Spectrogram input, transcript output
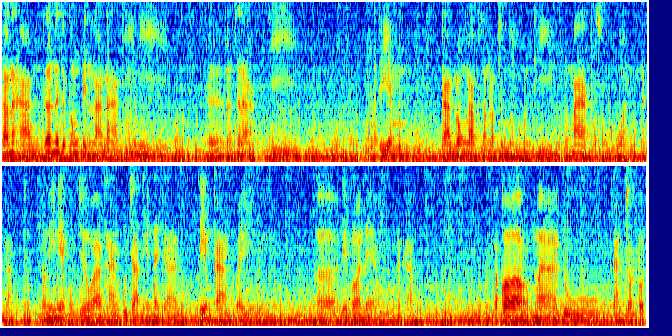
ร้านอาหารก็น่าจะต้องเป็นร้านอาหารที่มีลักษณะที่เตรียมการรองรับสำหรับจำนวนคนที่มากพอสมควรนะครับ ตอนนี้เนี่ยผมเชื่อว่าทางผู้จัดเนี่ยน่าจะเตรียมการไว้เเรียบร้อยแล้วนะครับ แล้วก็มาดูการจอดรถ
